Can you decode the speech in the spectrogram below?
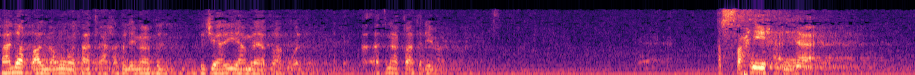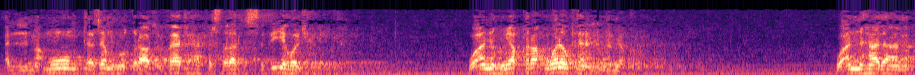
فهل يقرأ المأموم الفاتحة خلف الإمام في الجهرية أم لا يقرأ؟ أثناء قراءة الإمام الصحيح أن المأموم تلزمه قراءة الفاتحة في الصلاة السرية والجهرية وأنه يقرأ ولو كان الإمام يقرأ وأن هذا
